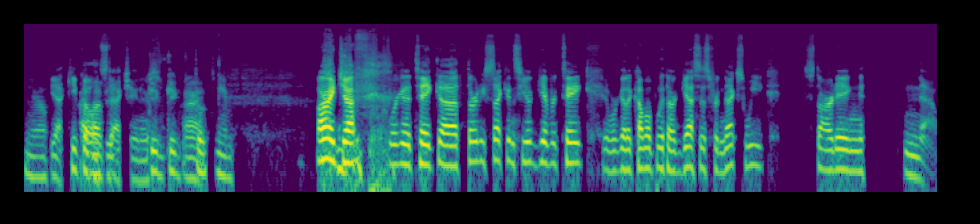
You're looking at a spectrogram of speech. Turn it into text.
you know, Yeah, keep going, you. stack chainers. good, good, All right. team. All right, Jeff, we're going to take uh, 30 seconds here, give or take, and we're going to come up with our guesses for next week, starting now.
